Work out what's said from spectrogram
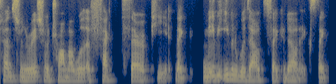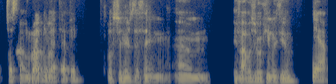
transgenerational trauma will affect therapy, like maybe even without psychedelics, like just uh, well, regular well, therapy? Well, so here's the thing. Um, if I was working with you, yeah,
